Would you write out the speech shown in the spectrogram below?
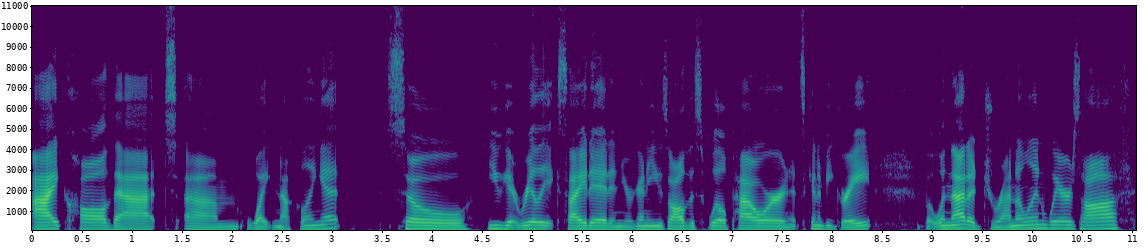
I call that um, white knuckling it. So you get really excited and you're going to use all this willpower and it's going to be great. But when that adrenaline wears off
